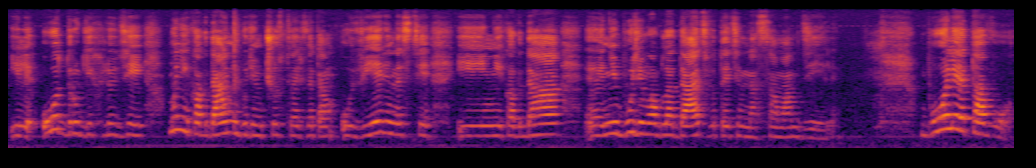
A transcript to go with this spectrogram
или от других людей, мы никогда не будем чувствовать в этом уверенности и никогда э, не будем обладать вот этим на самом деле. Более того,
